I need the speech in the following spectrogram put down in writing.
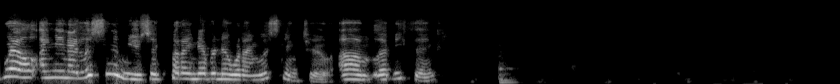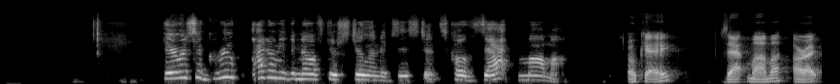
Well, I mean, I listen to music, but I never know what I'm listening to. Um, let me think. There was a group, I don't even know if they're still in existence, called Zap Mama. Okay. Zap Mama. All right.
